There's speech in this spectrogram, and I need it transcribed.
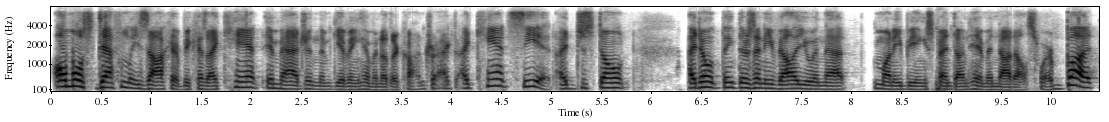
almost definitely Zacha because I can't imagine them giving him another contract. I can't see it. I just don't. I don't think there's any value in that money being spent on him and not elsewhere. But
